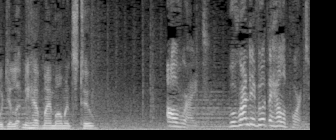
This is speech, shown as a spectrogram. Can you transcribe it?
Would you let me have my moments, too? All right. We'll rendezvous at the heliport.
